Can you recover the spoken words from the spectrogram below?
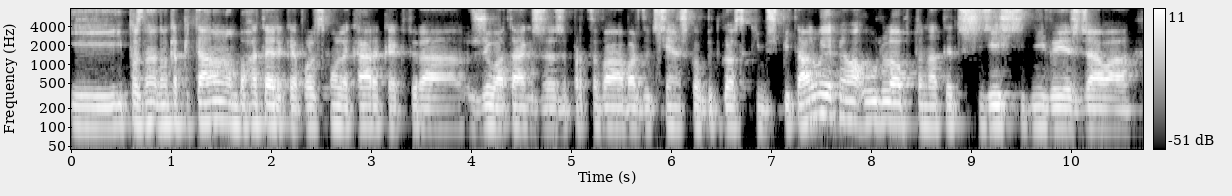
i poznałem tą kapitalną bohaterkę, polską lekarkę, która żyła tak, że, że pracowała bardzo ciężko w bydgoskim szpitalu. Jak miała urlop, to na te 30 dni wyjeżdżała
